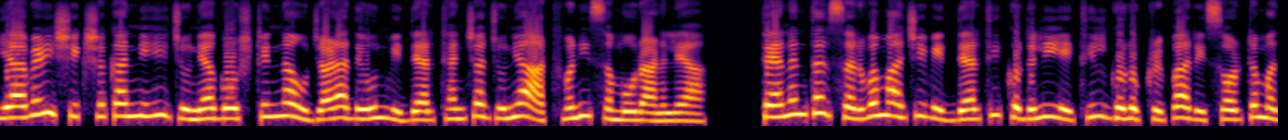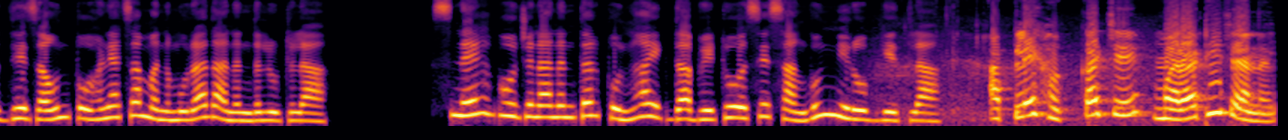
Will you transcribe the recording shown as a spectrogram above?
यावेळी शिक्षकांनीही जुन्या गोष्टींना उजाळा देऊन विद्यार्थ्यांच्या जुन्या आठवणी समोर आणल्या. त्यानंतर सर्व माजी विद्यार्थी कुडली येथील गुरुकृपा रिसॉर्टमध्ये जाऊन पोहण्याचा मनमुराद आनंद लुटला. स्नेह भोजनानंतर पुन्हा एकदा भेटू असे सांगून निरोप घेतला. आपले हक्काचे मराठी चॅनल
